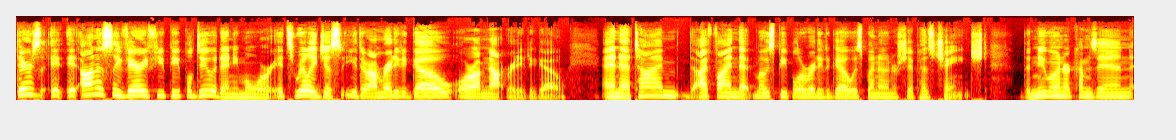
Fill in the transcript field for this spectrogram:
There's it, it, honestly very few people do it anymore. It's really just either I'm ready to go or I'm not ready to go. And a time I find that most people are ready to go is when ownership has changed the new owner comes in,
